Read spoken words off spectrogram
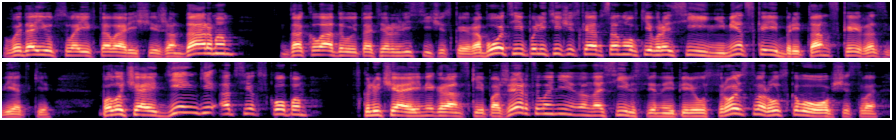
выдают своих товарищей жандармам, докладывают о террористической работе и политической обстановке в России немецкой и британской разведки, получают деньги от всех скопом, включая иммигрантские пожертвования на насильственные переустройства русского общества –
